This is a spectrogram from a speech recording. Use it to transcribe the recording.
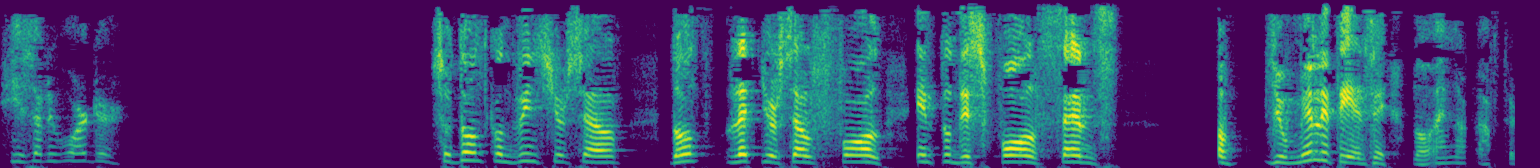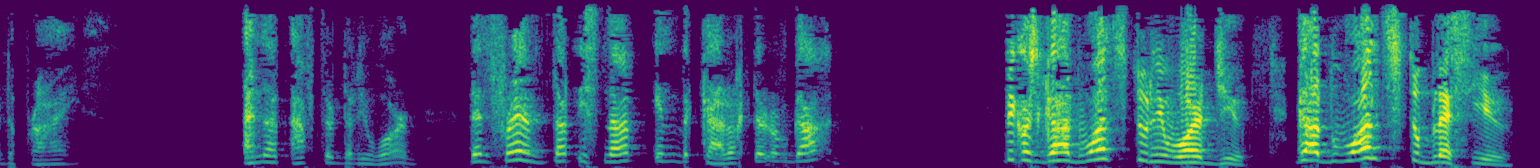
He's a rewarder. So don't convince yourself, don't let yourself fall into this false sense of humility and say, No, I'm not after the prize. I'm not after the reward. Then, friend, that is not in the character of God. Because God wants to reward you. God wants to bless you.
